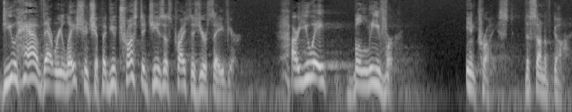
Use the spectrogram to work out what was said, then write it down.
Do you have that relationship? Have you trusted Jesus Christ as your Savior? Are you a believer in Christ, the Son of God?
